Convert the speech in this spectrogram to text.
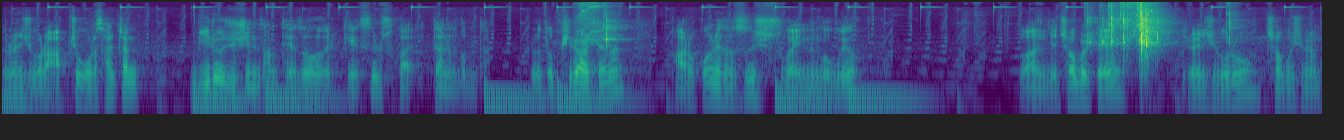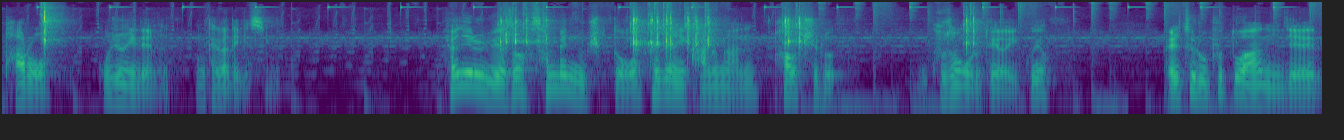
이런 식으로 앞쪽으로 살짝 밀어주신 상태에서 이렇게 쓸 수가 있다는 겁니다. 그리고 또 필요할 때는 바로 꺼내서 쓰실 수가 있는 거고요. 또한 이제 접을 때 이런 식으로 접으시면 바로 고정이 되는 형태가 되겠습니다. 편의를 위해서 360도 회전이 가능한 파우치로 구성으로 되어 있고요. 벨트 루프 또한 이제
